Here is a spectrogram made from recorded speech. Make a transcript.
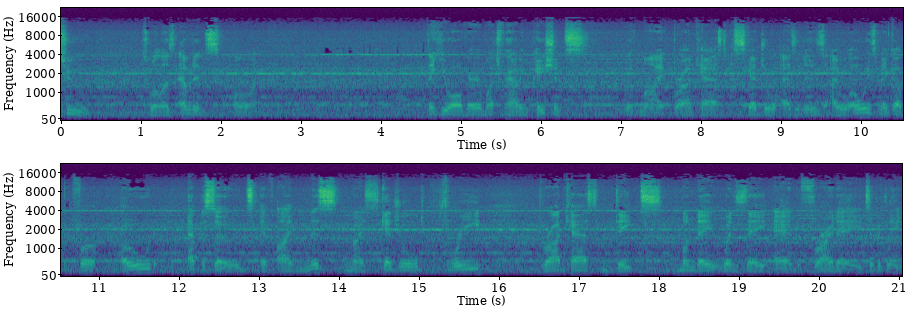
too, as well as evidence on Thank you all very much for having patience with my broadcast schedule as it is. I will always make up for owed episodes if I miss my scheduled three broadcast dates Monday, Wednesday, and Friday, typically.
